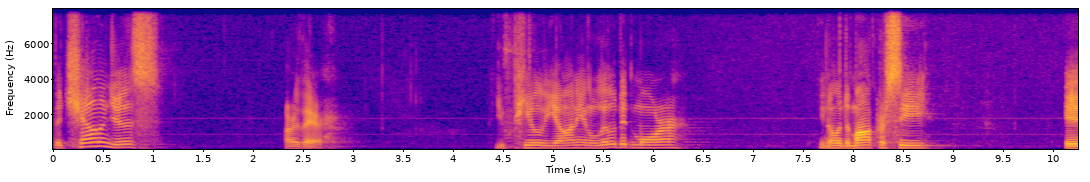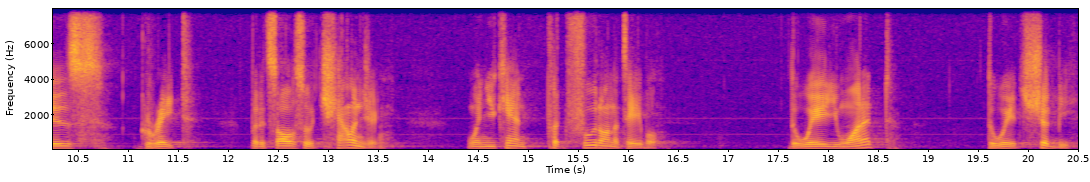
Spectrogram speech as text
The challenges are there. You peel the onion a little bit more. You know, democracy is great, but it's also challenging when you can't put food on the table the way you want it, the way it should be.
